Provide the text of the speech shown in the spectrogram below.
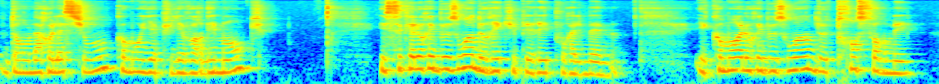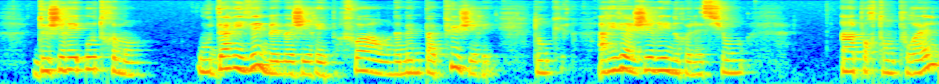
dans la relation, comment il a pu y avoir des manques, et ce qu'elle aurait besoin de récupérer pour elle-même, et comment elle aurait besoin de transformer de gérer autrement, ou d'arriver même à gérer. Parfois, on n'a même pas pu gérer. Donc, arriver à gérer une relation importante pour elle,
